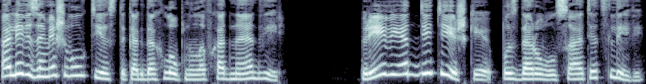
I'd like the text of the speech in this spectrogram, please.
а Леви замешивал тесто, когда хлопнула входная дверь. «Привет, детишки!» — поздоровался отец Леви.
